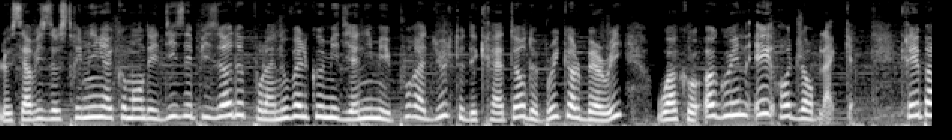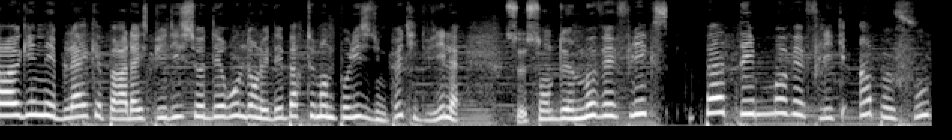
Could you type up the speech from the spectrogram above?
Le service de streaming a commandé 10 épisodes pour la nouvelle comédie animée pour adultes des créateurs de Brickleberry, Waco Ogwin et Roger Black. Créé par Ogwin et Black, Paradise PD se déroule dans le département de police d'une petite ville. Ce sont de mauvais flics, pas des mauvais flics un peu fous,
